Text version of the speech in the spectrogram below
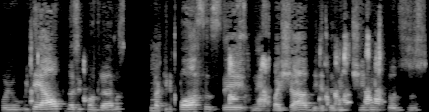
foi o ideal que nós encontramos para que ele possa ser né, baixado e retransmitido em todos os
